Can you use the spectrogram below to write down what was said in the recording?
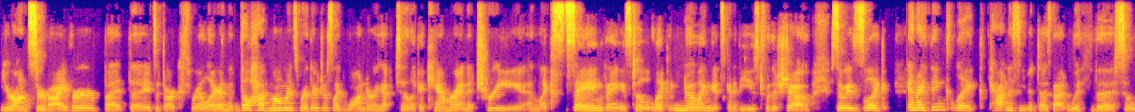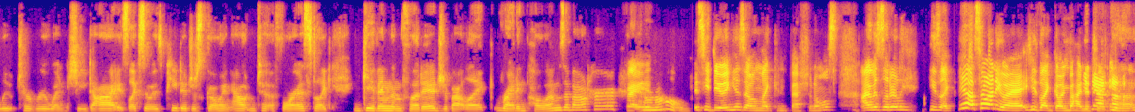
you're on Survivor, but the it's a dark thriller and they'll have moments where they're just like wandering up to like a camera in a tree and like saying things to like knowing it's going to be used for the show. So he's like and I think like Katniss even does that with the salute to Rue when she dies. Like so is Peeta just going out into a forest like giving them footage about like writing poems about her? right I don't know. Is he doing his own like confessionals? I was literally, he's like, yeah, so anyway, he's like going behind a tree. Yeah. Yeah.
